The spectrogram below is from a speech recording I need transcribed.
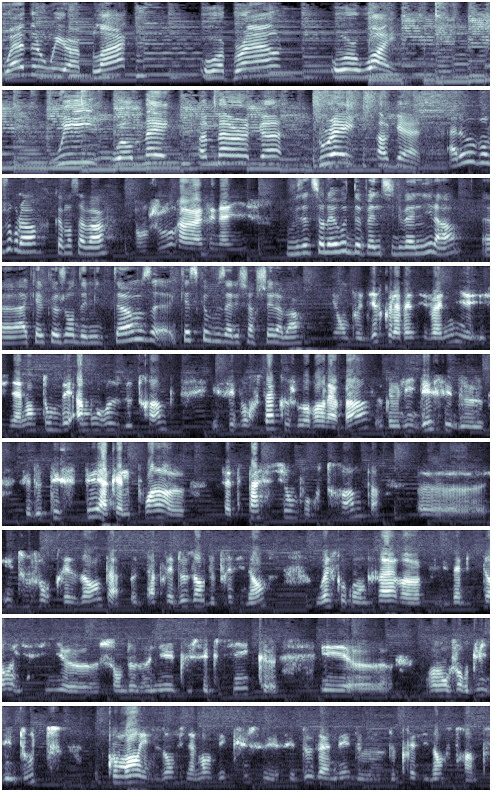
whether we are black or brown or white. We will make America great again. Allô, bonjour Laure, comment ça va? Bonjour, euh, c'est Naïs. Vous êtes sur les routes de Pennsylvanie là, euh, à quelques jours des midterms. Qu'est-ce que vous allez chercher là-bas? Et on peut dire que la Pennsylvanie est, finalement tombée amoureuse de Trump, et c'est pour ça que je me rends là-bas. Que L'idée, c'est de, c'est de tester à quel point euh, cette passion pour Trump euh, est toujours présente après deux ans de présidence, ou est-ce qu'au contraire, euh, les habitants ici euh, sont devenus plus sceptiques et euh, ont aujourd'hui des doutes? Comment ils ont finalement vécu ces, deux années de présidence Trump?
